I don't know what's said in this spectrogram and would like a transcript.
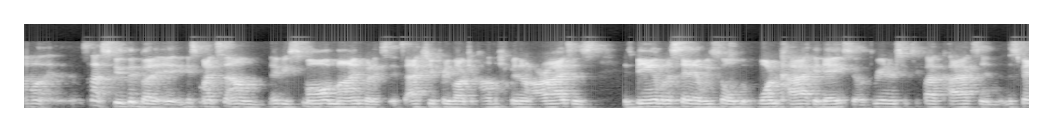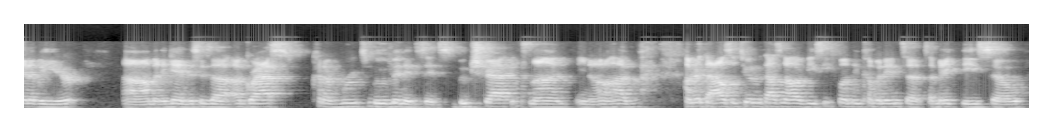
Uh, it's not stupid, but it, I guess might sound maybe small in mind, but it's it's actually a pretty large accomplishment in our eyes. Is is being able to say that we sold one kayak a day, so 365 kayaks in, in the span of a year. Um, and again, this is a, a grass kind of roots movement. It's it's bootstrap. It's not you know I don't have hundred thousand, two hundred thousand dollar VC funding coming in to to make these. So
